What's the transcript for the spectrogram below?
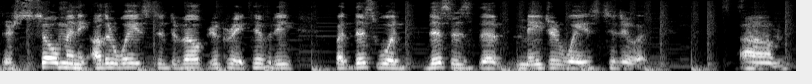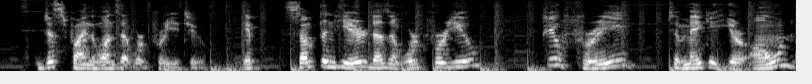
there's so many other ways to develop your creativity, but this would this is the major ways to do it. Um, just find the ones that work for you too. If something here doesn't work for you, feel free to make it your own.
